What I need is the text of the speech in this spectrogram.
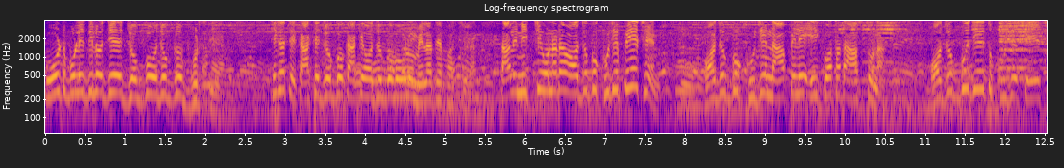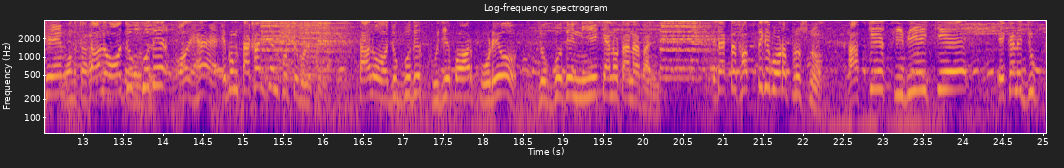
কোর্ট বলে দিল যে যোগ্য অযোগ্য ভর্তি। ঠিক আছে? কাকে যোগ্য, কাকে অযোগ্য বলে মেলাতে পারছে না। তাহলে নিশ্চয়ই ওনারা অযোগ্য খুঁজে পেয়েছেন। অযোগ্য খুঁজে না পেলে এই কথাটা আসতো না। অযোগ্য যেহেতু খুঁজে পেয়েছেন তাহলে অযোগ্যদের হ্যাঁ এবং টাকা রিটার্ন করতে বলেছেন। তাহলে অযোগ্যদের খুঁজে পাওয়ার পরেও যোগ্যদের নিয়ে কেন টানাটানি? এটা একটা সব থেকে বড় প্রশ্ন। আজকে সিবিআইকে এখানে যুক্ত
